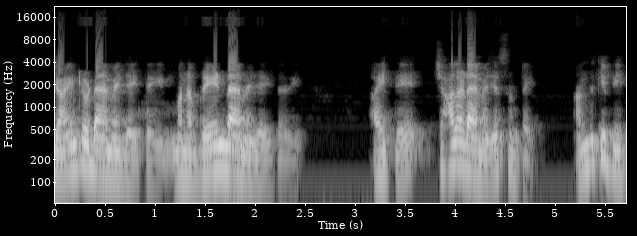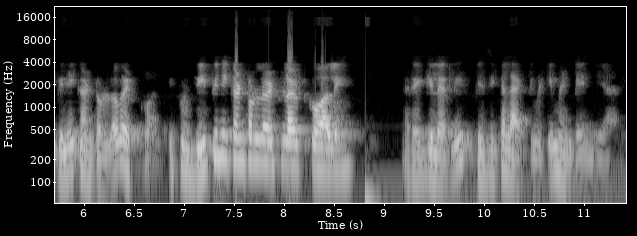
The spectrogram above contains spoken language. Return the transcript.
జాయింట్లు డ్యామేజ్ అవుతాయి మన బ్రెయిన్ డ్యామేజ్ అవుతుంది అయితే చాలా డ్యామేజెస్ ఉంటాయి. అందుకే బీపీని కంట్రోల్లో పెట్టుకోవాలి. ఇప్పుడు బీపీని కంట్రోల్లో ఎట్లా పెట్టుకోవాలి? రెగ్యులర్లీ ఫిజికల్ యాక్టివిటీ మెయింటైన్ చేయాలి.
